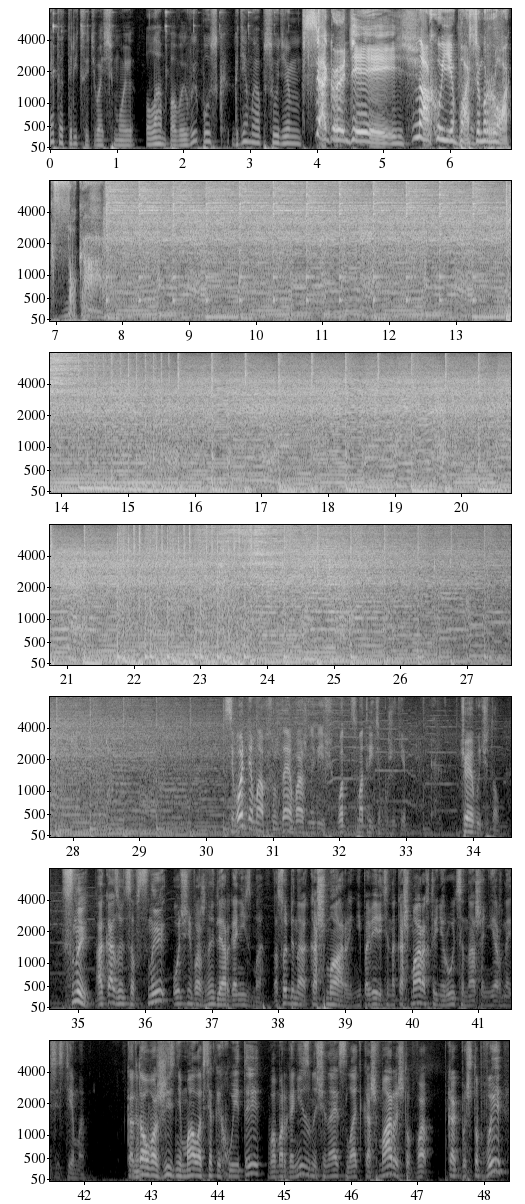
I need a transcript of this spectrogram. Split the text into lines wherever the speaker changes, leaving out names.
Это 38-й ламповый выпуск, где мы обсудим...
Всякую дичь!
Нахуй ебашим рок, сука!
Сегодня обсуждаем важную вещь. Вот смотрите, мужики, что я вычитал. Сны. Оказывается, в сны очень важны для организма. Особенно кошмары. Не поверите, на кошмарах тренируется наша нервная система. Когда
Ну.
у вас в жизни мало всякой хуеты, вам организм начинает слать кошмары, чтобы как бы, чтобы вы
